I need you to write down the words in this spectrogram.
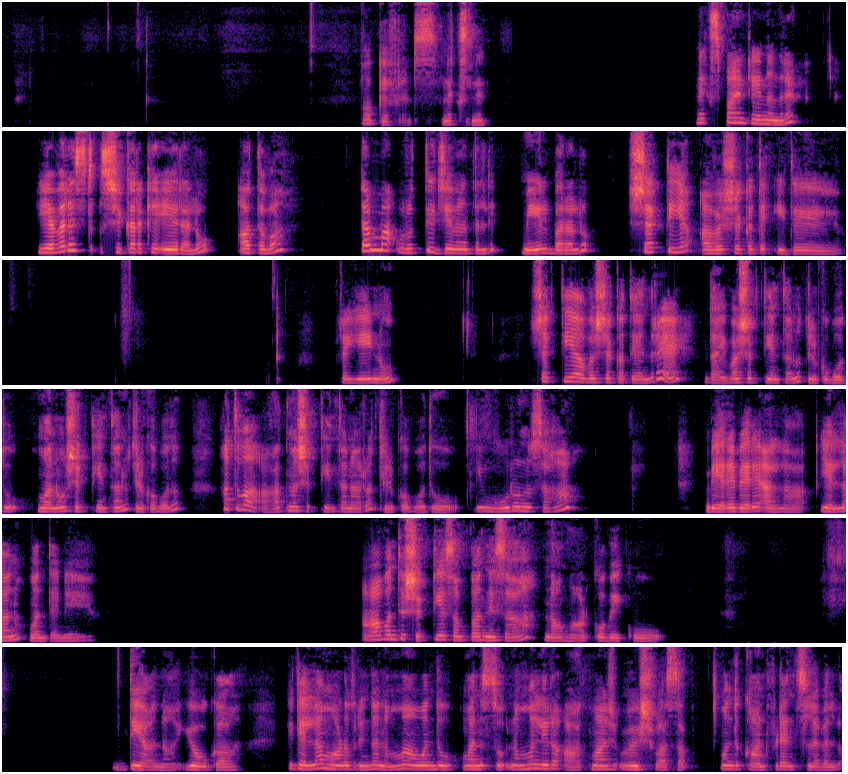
Okay friends next next point ಏನಂದರೆ ಎವರೆಸ್ಟ್ ಶಿಖರಕ್ಕೆ ಏರಲು ಅಥವಾ ತಮ್ಮ ವೃತ್ತಿ ಜೀವನದಲ್ಲಿ ಮೇಲ್ ಬರಲು ಶಕ್ತಿಯ ಅವಶ್ಯಕತೆ ಇದೆ. ಏನು? ಶಕ್ತಿಯ ಅವಶ್ಯಕತೆ ಅಂದರೆ ದೈವಶಕ್ತಿ ಅಂತಾನು ತಿಳ್ಕೊಬೋದು, ಮನೋಶಕ್ತಿ ಅಂತಾನು ತಿಳ್ಕೊಬೋದು, ಅಥವಾ ಆತ್ಮಶಕ್ತಿ ಅಂತನಾರು ತಿಳ್ಕೊಬೋದು. ಈ ಮೂರೂ ಸಹ ಬೇರೆ ಬೇರೆ ಅಲ್ಲ, ಎಲ್ಲಾನು ಒಂದೇನೆ. ಆ ಒಂದು ಶಕ್ತಿಯ ಸಂಪಾದನೆ ಸಹ ನಾವು ಮಾಡ್ಕೋಬೇಕು. ಧ್ಯಾನ, ಯೋಗ, ಇದೆಲ್ಲ ಮಾಡೋದ್ರಿಂದ ನಮ್ಮ ಒಂದು ಮನಸ್ಸು, ನಮ್ಮಲ್ಲಿರೋ ಆತ್ಮವಿಶ್ವಾಸ, ಒಂದು ಕಾನ್ಫಿಡೆನ್ಸ್ ಲೆವೆಲ್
